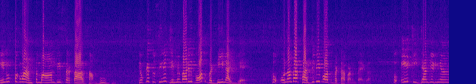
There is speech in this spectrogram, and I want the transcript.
ਇਹਨੂੰ ਭਗਵੰਤ ਮਾਨ ਦੀ ਸਰਕਾਰ ਸੰਭੂਗੀ। ਕਿਉਂਕਿ ਤੁਸੀਂ ਨੇ ਜ਼ਿੰਮੇਵਾਰੀ ਬਹੁਤ ਵੱਡੀ ਲਾਈ ਹੈ। ਸੋ ਉਹਨਾਂ ਦਾ ਫਰਜ਼ ਵੀ ਬਹੁਤ ਵੱਡਾ ਬਣਦਾ ਹੈਗਾ। ਸੋ ਇਹ ਚੀਜ਼ਾਂ ਜਿਹੜੀਆਂ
